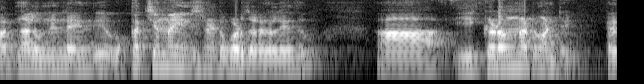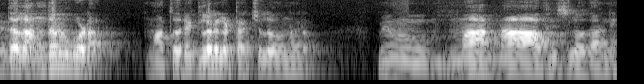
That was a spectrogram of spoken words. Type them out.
పద్నాలుగు నెలలు అయింది. ఒక్క చిన్న ఇన్సిడెంట్ కూడా జరగలేదు. ఇక్కడ ఉన్నటువంటి పెద్దలు అందరూ కూడా మాతో రెగ్యులర్గా టచ్లో ఉన్నారు. మేము మా నా ఆఫీస్లో కానీ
